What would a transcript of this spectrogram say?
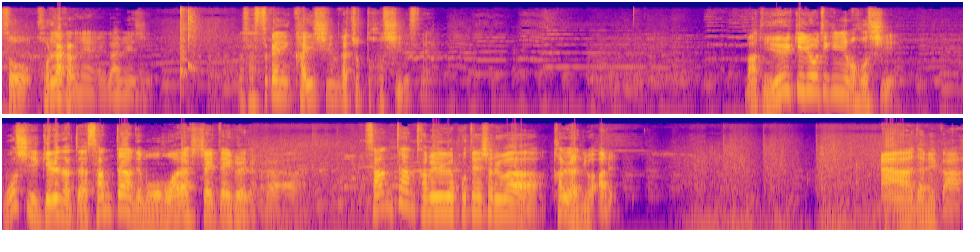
そう、これだからね、ダメージ。さすがに会心がちょっと欲しいですね。まあ、あと有機量的にも欲しい。もしいけるんだったら3ターンでもう終わらしちゃいたいぐらいだから、3ターン食べれるポテンシャルは彼らにはある。あー、ダメか。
